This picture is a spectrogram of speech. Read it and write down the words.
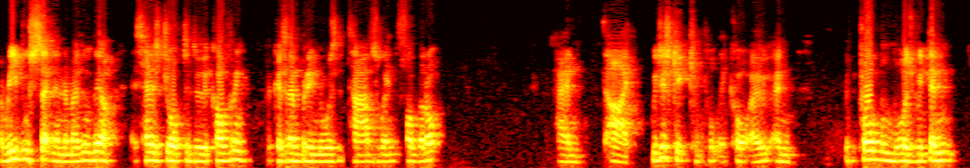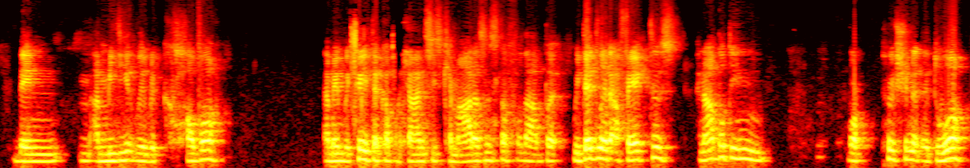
Aribo's sitting in the middle there. It's his job to do the covering because everybody knows that Tavs went further up. And aye, we just get completely caught out. And the problem was we didn't then immediately recover. I mean, we created a couple of chances, Kamaras and stuff like that, but we did let it affect us. And Aberdeen were pushing at the door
